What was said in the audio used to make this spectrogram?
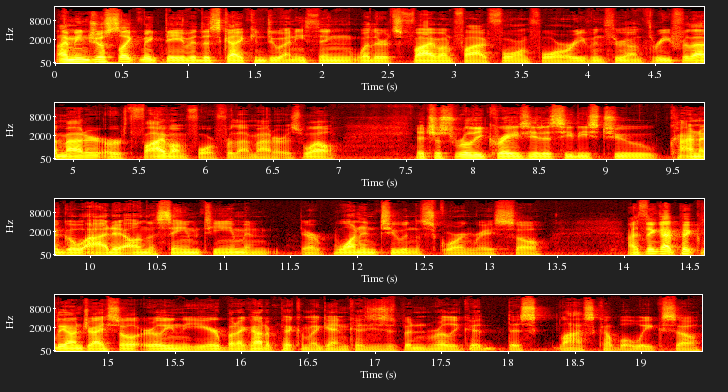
I mean, just like McDavid, this guy can do anything, whether it's five on five, four on four, or even three on three for that matter, or five on four for that matter as well. It's just really crazy to see these two kind of go at it on the same team, and they're one and two in the scoring race. So I think I picked Leon Draisaitl early in the year, but I got to pick him again because he's just been really good this last couple of weeks. So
